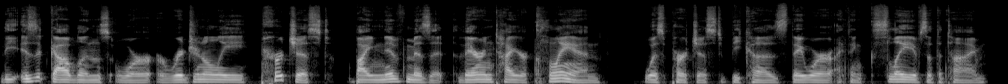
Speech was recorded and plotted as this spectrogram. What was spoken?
The Izzet goblins were originally purchased by Niv Mizzet. Their entire clan was purchased because they were, I think, slaves at the time.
